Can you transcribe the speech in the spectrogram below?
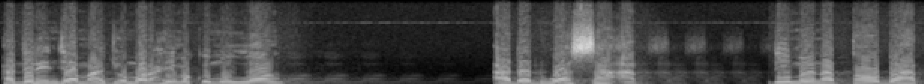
Hadirin jamaah Jumat rahimakumullah, ada dua saat di mana tobat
